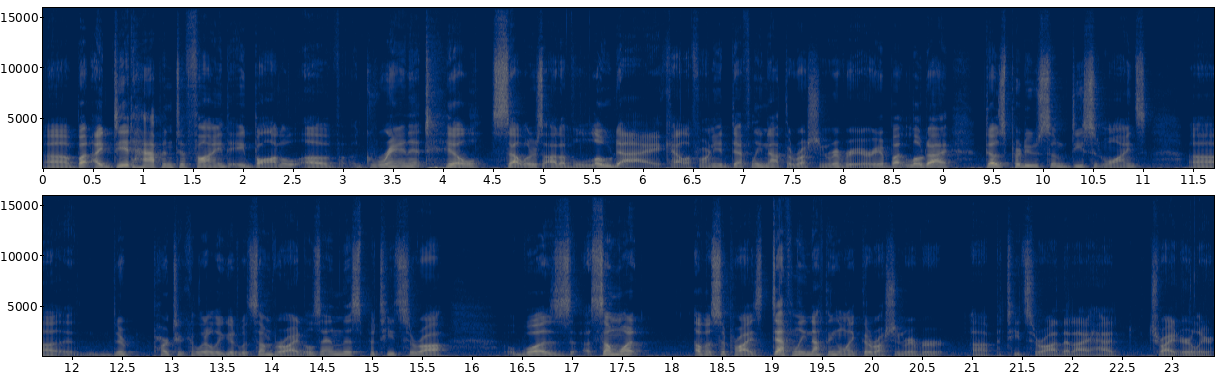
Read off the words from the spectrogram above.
Uh, but I did happen to find a bottle of Granite Hill Cellars out of Lodi, California. Definitely not the Russian River area, but Lodi does produce some decent wines. Uh, they're particularly good with some varietals, and this Petite Sirah was somewhat of a surprise. Definitely nothing like the Russian River uh, Petite Sirah that I had tried earlier.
